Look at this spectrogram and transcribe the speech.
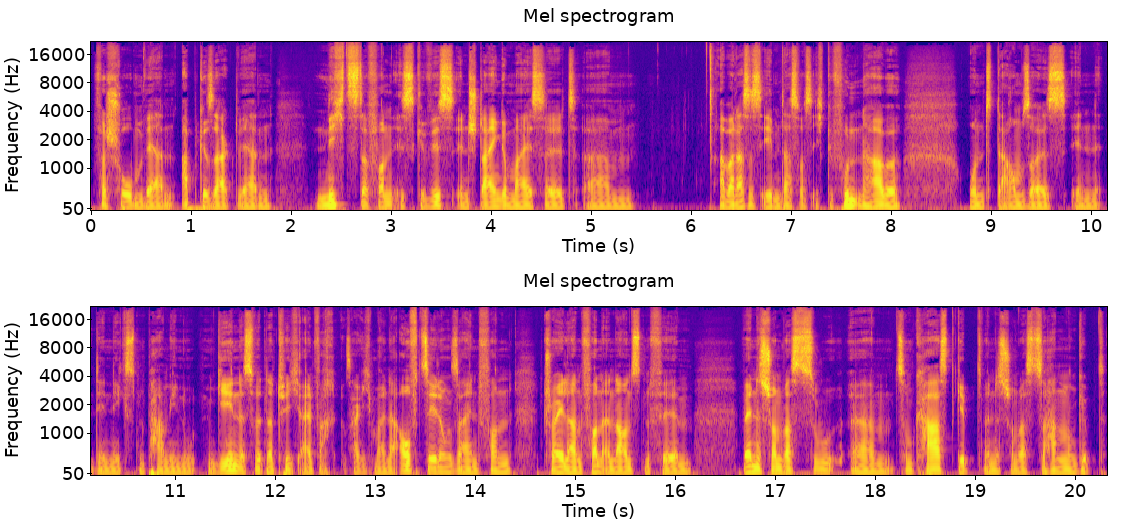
verschoben werden, abgesagt werden. Nichts davon ist gewiss in Stein gemeißelt. Ähm, aber das ist eben das, was ich gefunden habe. Und darum soll es in den nächsten paar Minuten gehen. Es wird natürlich einfach, sage ich mal, eine Aufzählung sein von Trailern, von announceden Filmen. Wenn es schon was zu, ähm, zum Cast gibt, wenn es schon was zur Handlung gibt,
